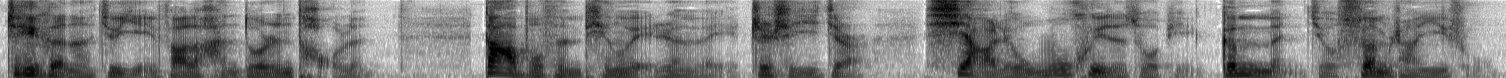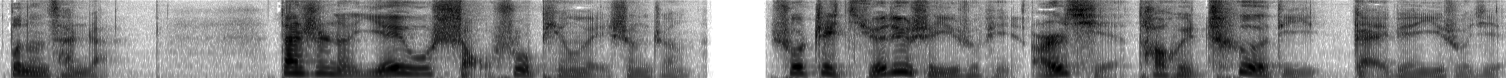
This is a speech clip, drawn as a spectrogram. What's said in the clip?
这个呢，就引发了很多人讨论。大部分评委认为这是一件下流污秽的作品，根本就算不上艺术，不能参展。但是呢，也有少数评委声称说这绝对是艺术品，而且它会彻底改变艺术界。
